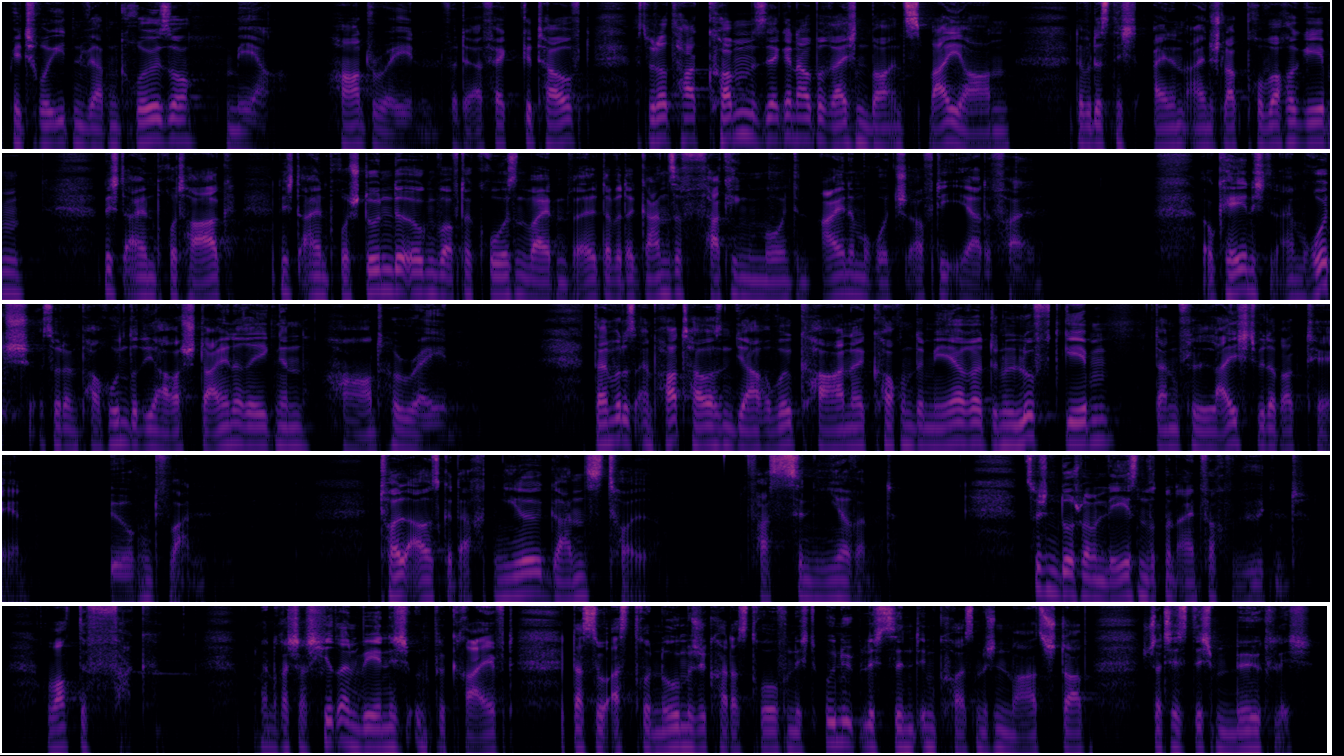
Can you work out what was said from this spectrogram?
Meteoriten werden größer, mehr. Hard Rain wird der Effekt getauft. Es wird der Tag kommen, sehr genau berechenbar in zwei Jahren. Da wird es nicht einen Einschlag pro Woche geben, nicht einen pro Tag, nicht einen pro Stunde irgendwo auf der großen weiten Welt. Da wird der ganze fucking Mond in einem Rutsch auf die Erde fallen. Okay, nicht in einem Rutsch, es wird ein paar hundert Jahre Steine regnen, Hard Rain. Dann wird es ein paar tausend Jahre Vulkane, kochende Meere, dünne Luft geben, dann vielleicht wieder Bakterien. Irgendwann. Toll ausgedacht, Neil, ganz toll. Faszinierend. Zwischendurch beim Lesen wird man einfach wütend. What the fuck? Man recherchiert ein wenig und begreift, dass so astronomische Katastrophen nicht unüblich sind im kosmischen Maßstab, statistisch möglich.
